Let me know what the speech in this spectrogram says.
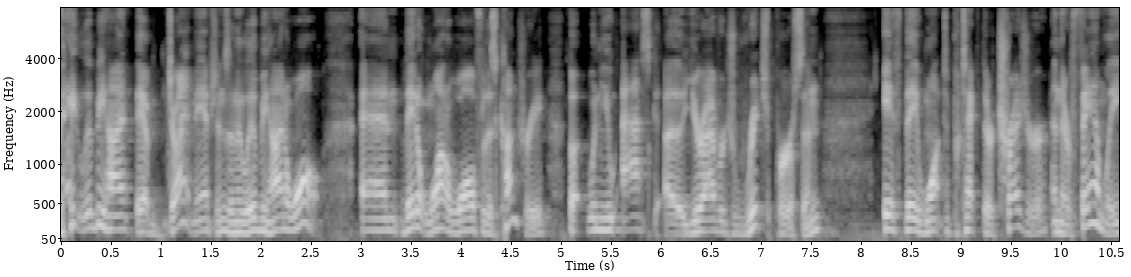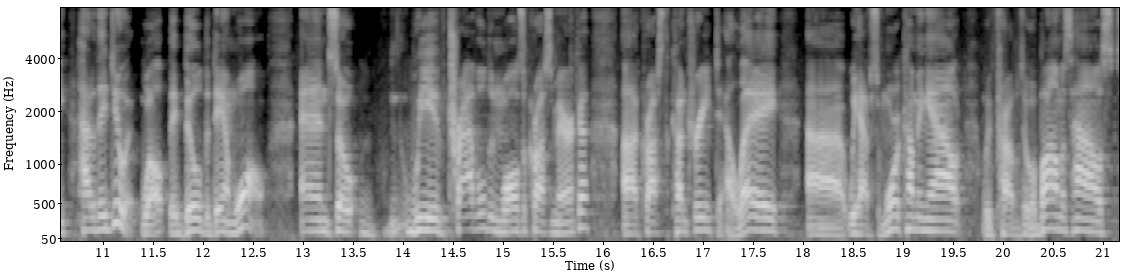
They live behind. They have giant mansions, and they live behind a wall. And they don't want a wall for this country. But when you ask uh, your average rich person. If they want to protect their treasure and their family, how do they do it? Well, they build a damn wall. And so we've traveled in walls across America, uh, across the country to LA. Uh, we have some more coming out. We've traveled to Obama's house,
